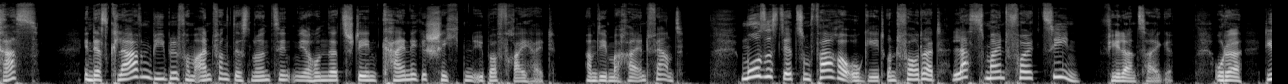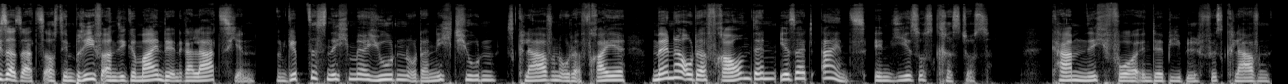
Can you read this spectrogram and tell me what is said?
Krass. In der Sklavenbibel vom Anfang des 19. Jahrhunderts stehen keine Geschichten über Freiheit. Haben die Macher entfernt. Moses, der zum Pharao geht und fordert, lass mein Volk ziehen. Fehlanzeige. Oder dieser Satz aus dem Brief an die Gemeinde in Galatien. Nun gibt es nicht mehr Juden oder Nichtjuden, Sklaven oder Freie, Männer oder Frauen, denn ihr seid eins in Jesus Christus. Kam nicht vor in der Bibel für Sklaven,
